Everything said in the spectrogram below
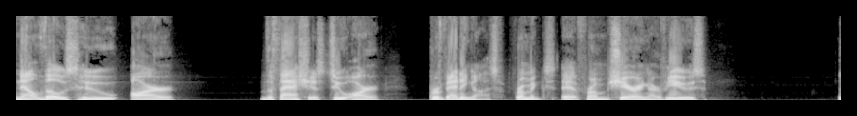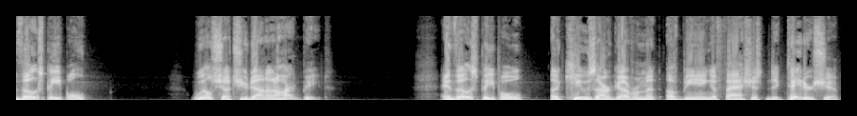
Now, those who are the fascists who are preventing us from uh, from sharing our views, those people will shut you down in a heartbeat. And those people accuse our government of being a fascist dictatorship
